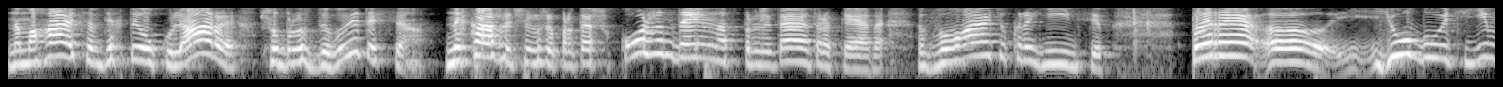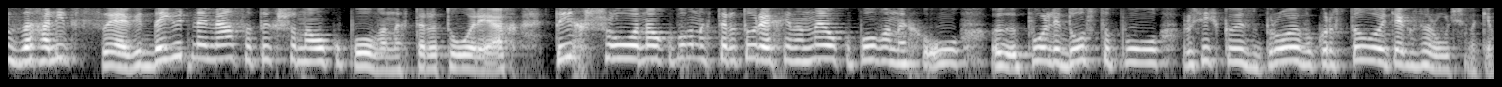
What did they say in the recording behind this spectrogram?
намагаються вдягти окуляри, щоб роздивитися, не кажучи вже про те, що кожен день в нас прилітають ракети, вбивають українців, перейобують їм взагалі все, віддають на м'ясо тих, що на окупованих територіях, тих, що на окупованих територіях і на неокупованих у е, полі доступу російської зброї використовують як заручників.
